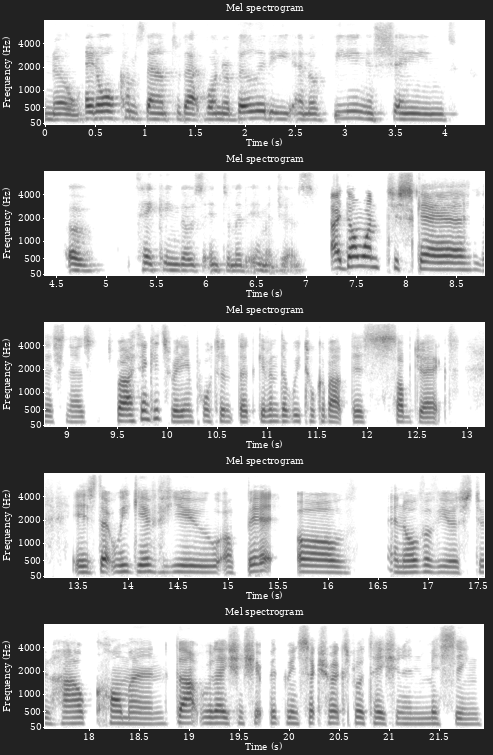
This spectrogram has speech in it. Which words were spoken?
no. It all comes down to that vulnerability and of being ashamed of taking those intimate images. I don't want to scare listeners, but I think it's really important that given that we talk about this subject, is that we give you a bit of an overview as to how common that relationship between sexual exploitation and missing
